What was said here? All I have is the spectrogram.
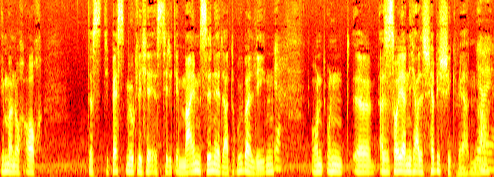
immer noch auch das, die bestmögliche Ästhetik in meinem Sinne da drüber legen. Ja. Und, und äh, also es soll ja nicht alles shabby schick werden. Ja, ne? ja.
